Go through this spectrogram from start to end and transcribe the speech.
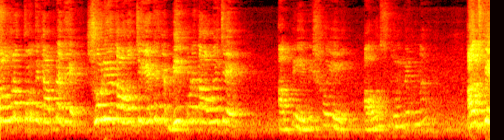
সংরক্ষণ থেকে আপনাকে সরিয়ে দেওয়া হচ্ছে, এ থেকে বিল করে দেওয়া হয়েছে। আপনি এ বিষয়ে আওয়াজ তুলবেন না? আজকে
